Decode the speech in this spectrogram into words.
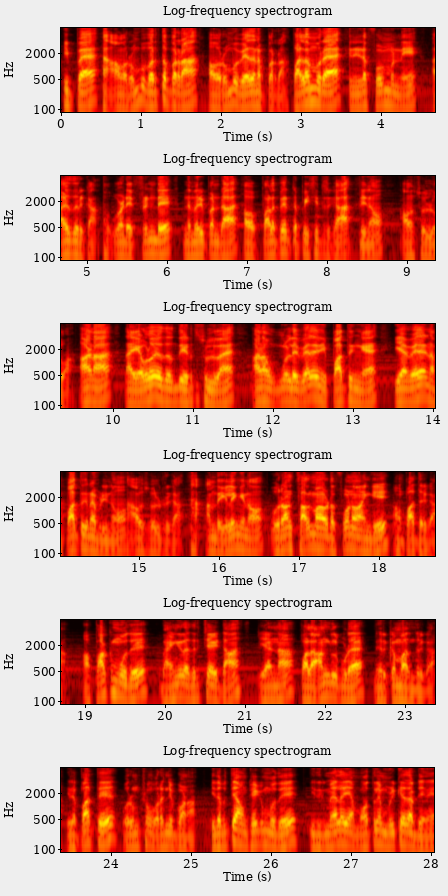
இப்ப அவன் ரொம்ப வருத்தப்படுறான். அவன் ரொம்ப வேதனைப்படுறான். பலமுறை என்னிடம் ஃபோன் பண்ணி அழுதுருக்கான். உன்னுடைய ஃப்ரெண்டு இந்த மாதிரி பண்றா. அவ பல பேர்கிட்ட பேசிட்டு இருக்கா அப்படின்னும் அவன் சொல்லுவான். ஆனால் நான் எவ்வளோ இதை வந்து எடுத்து சொல்லுவேன் ஆனால் உங்களுடைய வேலையை நீ பார்த்துங்க என் வேலையை நான் பார்த்துக்கிறேன் அப்படின்னும் அவன் சொல்லிருக்கான். அந்த இளைஞனும் ஒரு நாள் சல்மாவோட ஃபோனை வாங்கி அவன் பார்த்துருக்கான். அவன் பார்க்கும்போது பயங்கர அதிர்ச்சி ஆயிட்டான். ஏன்னா பல ஆண்கள் கூட நெருக்கமாக இருந்திருக்கான். இதை பார்த்து ஒரு நிமிஷம் உறைஞ்சு போனான். இதை பற்றி அவன் கேட்கும்போது இதுக்கு மேலே என் முகத்துல முழிக்காது அப்படின்னு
